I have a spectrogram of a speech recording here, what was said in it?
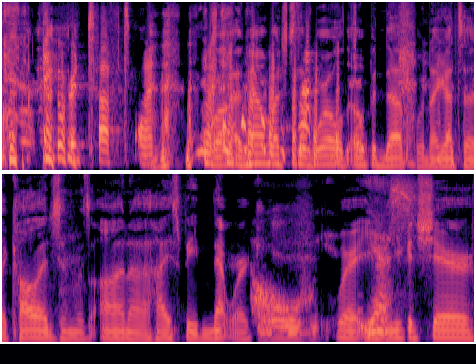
they were tough times. well, and how much the world opened up when I got to college and was on a high speed network. Oh, where you yes. know you could share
